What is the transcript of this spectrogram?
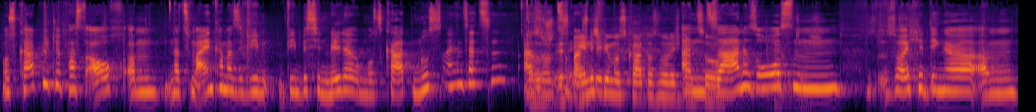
Muskatblüte passt auch. Ähm, na, zum einen kann man sie wie, wie ein bisschen mildere Muskatnuss einsetzen. Also, Also, ist zum ähnlich wie Muskatnuss, nur nicht an ganz so. Sahnesoßen, solche Dinge. Ähm,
